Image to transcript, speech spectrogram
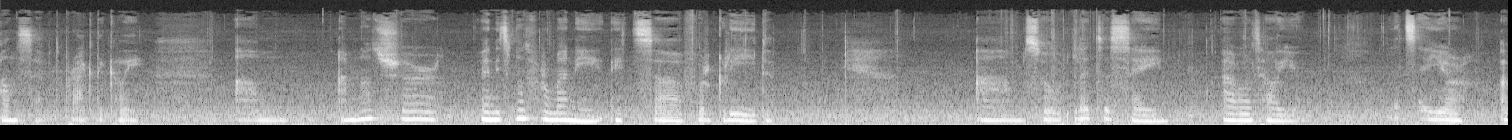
concept practically. Um, I'm not sure and it's not for money it's uh, for greed. Um, so let's say, I will tell you, let's say you're a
